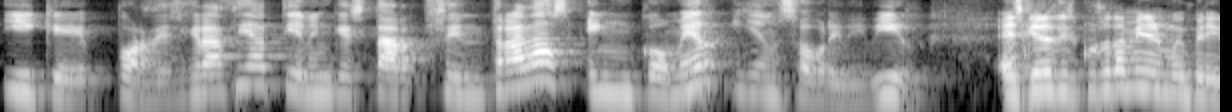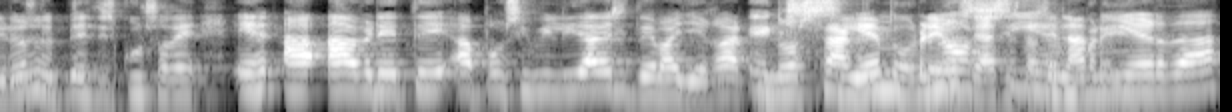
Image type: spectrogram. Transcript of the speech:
y que, por desgracia, tienen que estar centradas en comer y en sobrevivir. Es que el discurso también es muy peligroso, el, el discurso de eh, a- ábrete a posibilidades y te va a llegar. no siempre, no o sea, si estás en la mierda,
